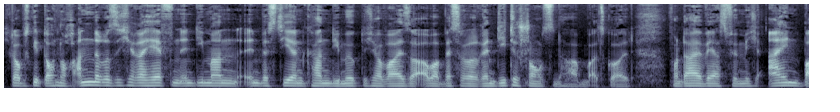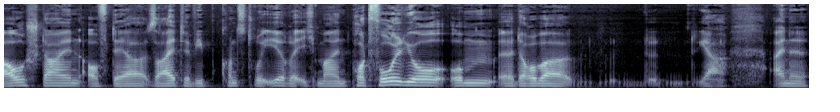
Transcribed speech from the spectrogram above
Ich glaube, es gibt auch noch andere sichere Häfen, in die man investieren kann, die möglicherweise aber bessere Renditechancen haben als Gold. Von daher wäre es für mich ein Baustein auf der Seite, wie konstruiere ich mein Portfolio, um äh, darüber äh, ja eine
